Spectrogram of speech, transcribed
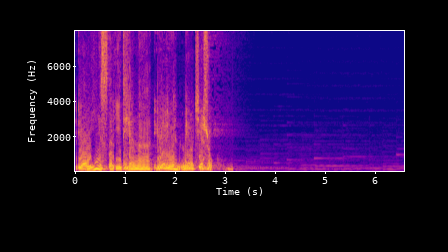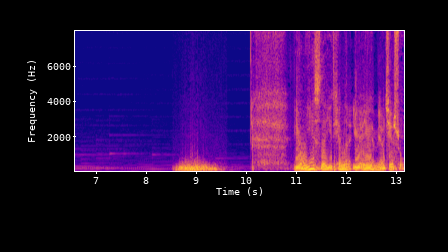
有意思的一天呢，远远没有结束。有意思的一天呢，远远没有结束。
